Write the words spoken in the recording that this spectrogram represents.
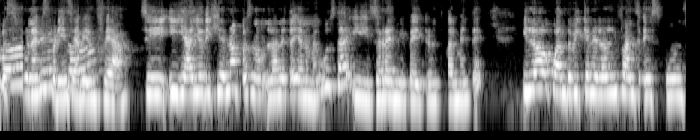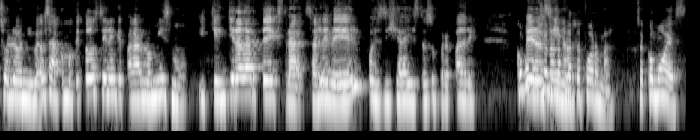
pues fue una experiencia bien fea. Sí, y ya yo dije, no, pues no, la neta ya no me gusta y cerré mi Patreon totalmente. Y luego cuando vi que en el OnlyFans es un solo nivel, o sea, como que todos tienen que pagar lo mismo y quien quiera darte extra sale de él, pues dije, ay, está súper padre. ¿Cómo funciona la plataforma? sea, ¿cómo es?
